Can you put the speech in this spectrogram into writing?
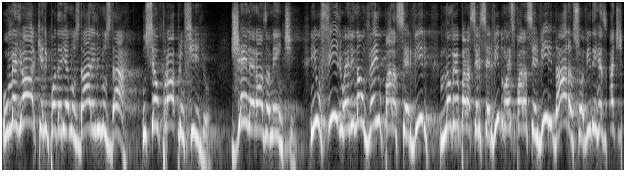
O melhor que ele poderia nos dar, ele nos dá. O seu próprio filho, generosamente. E o filho, ele não veio para servir, não veio para ser servido, mas para servir e dar a sua vida em resgate de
